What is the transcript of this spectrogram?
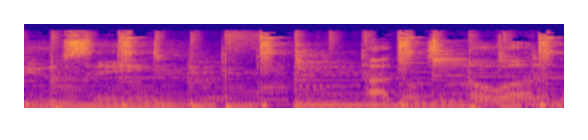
you've seen. I don't you know what I'm.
